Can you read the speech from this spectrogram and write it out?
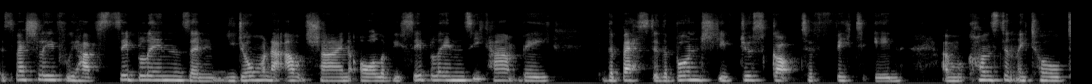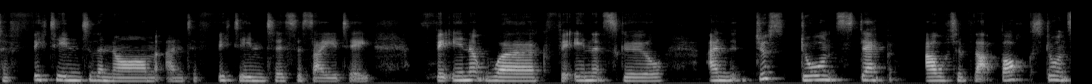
especially if we have siblings and you don't want to outshine all of your siblings. You can't be the best of the bunch. You've just got to fit in. And we're constantly told to fit into the norm and to fit into society, fit in at work, fit in at school and just don't step out of that box. Don't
